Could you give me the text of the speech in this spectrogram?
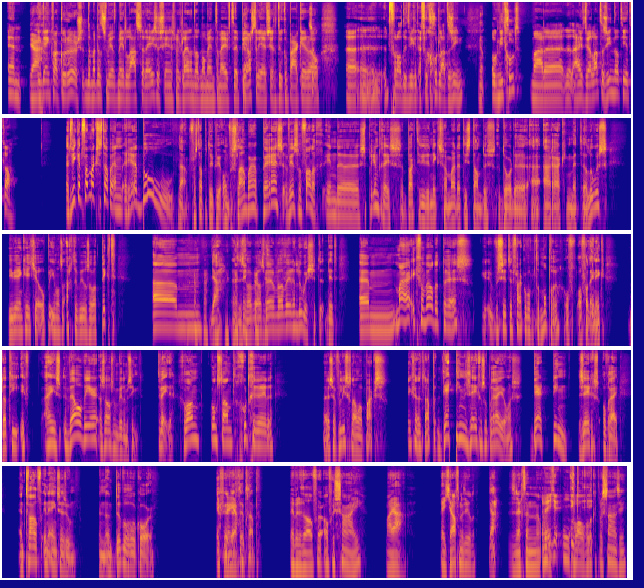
En Ja. ik denk qua coureurs, maar dat is weer, meer de laatste races sinds McLaren dat momentum heeft. eh, Piastri heeft zich natuurlijk een paar keer wel, eh, eh, vooral dit weekend even goed laten zien. Ja. Ook niet goed, maar hij heeft wel laten zien dat hij het kan. Het weekend van Max Verstappen en Red Bull. Nou, Verstappen natuurlijk weer onverslaanbaar. Perez wisselvallig. In de sprintrace bakte hij er niks van. Maar dat is dan dus door de aanraking met Lewis. Die weer een keertje op iemands achterwiel zo wat tikt. Ehm, ja, het is wel, wel, weer, wel weer een Lewisje dit. Ehm, maar ik vond wel dat Perez... We zitten vaak op hem te mopperen. Of, of alleen ik. Dat hij... Ik, hij is wel weer zoals we hem willen zien. Tweede. Gewoon constant, goed gereden. Eh, zijn verlies genomen op Max. Ik vind het knap. 13 zegers op rij, jongens. 13 zegers op rij. En 12 in één seizoen. Een, een dubbel record. Ik vind nee, het ja, echt heel knap. We hebben het over, over saai. Maar ja, beetje af natuurlijk. Ja. Het is echt een on- ongelofelijke prestatie.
